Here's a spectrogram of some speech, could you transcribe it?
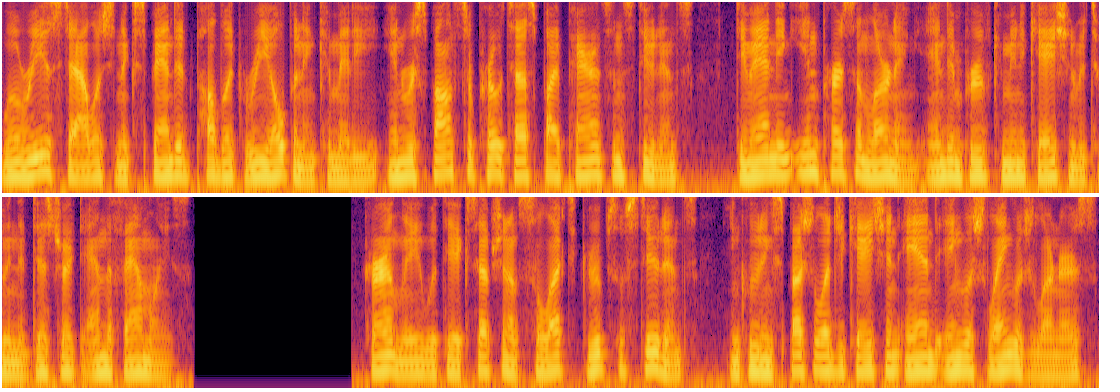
will reestablish an expanded public reopening committee in response to protests by parents and students demanding in person learning and improved communication between the district and the families. Currently, with the exception of select groups of students, including special education and English language learners,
